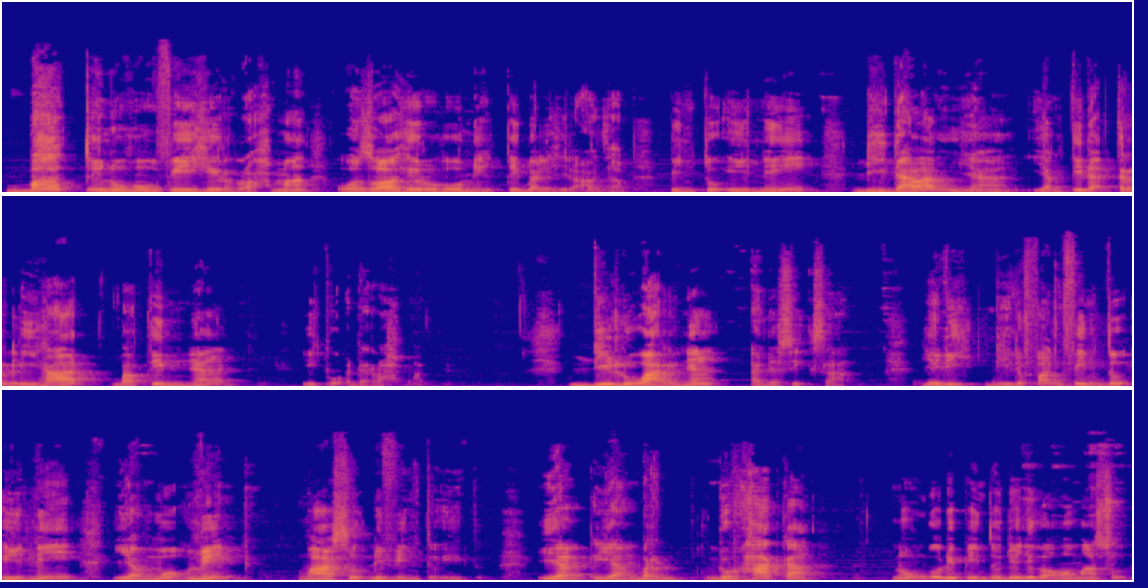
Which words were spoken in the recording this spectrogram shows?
batinuhu fihi rahmah wa zahiruhu min qibalihil azab pintu ini di dalamnya yang tidak terlihat batinnya itu ada rahmat di luarnya ada siksa. Jadi di depan pintu ini yang mukmin masuk di pintu itu. Yang yang berdurhaka nunggu di pintu dia juga mau masuk.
